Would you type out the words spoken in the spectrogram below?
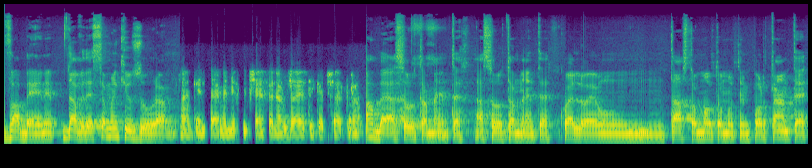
Va bene, Davide, siamo in chiusura. Anche in termini di efficienza energetica, eccetera. Vabbè, ah assolutamente, assolutamente. Quello è un tasto molto molto importante.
